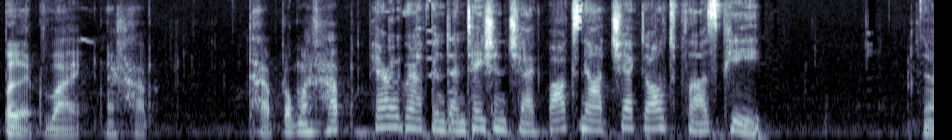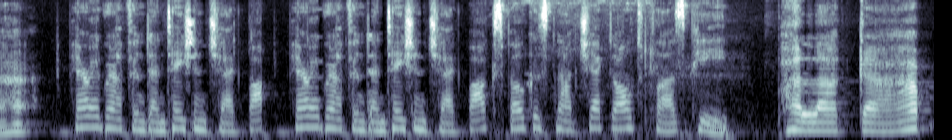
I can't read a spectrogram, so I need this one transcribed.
เปิดไว้นะครับแท็บลงมาครับ Paragraph indentation checkbox not checked. Alt plus P. นะฮะ Paragraph indentation checkbox. Paragraph indentation checkbox focus not checked. Alt plus P. paragraph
